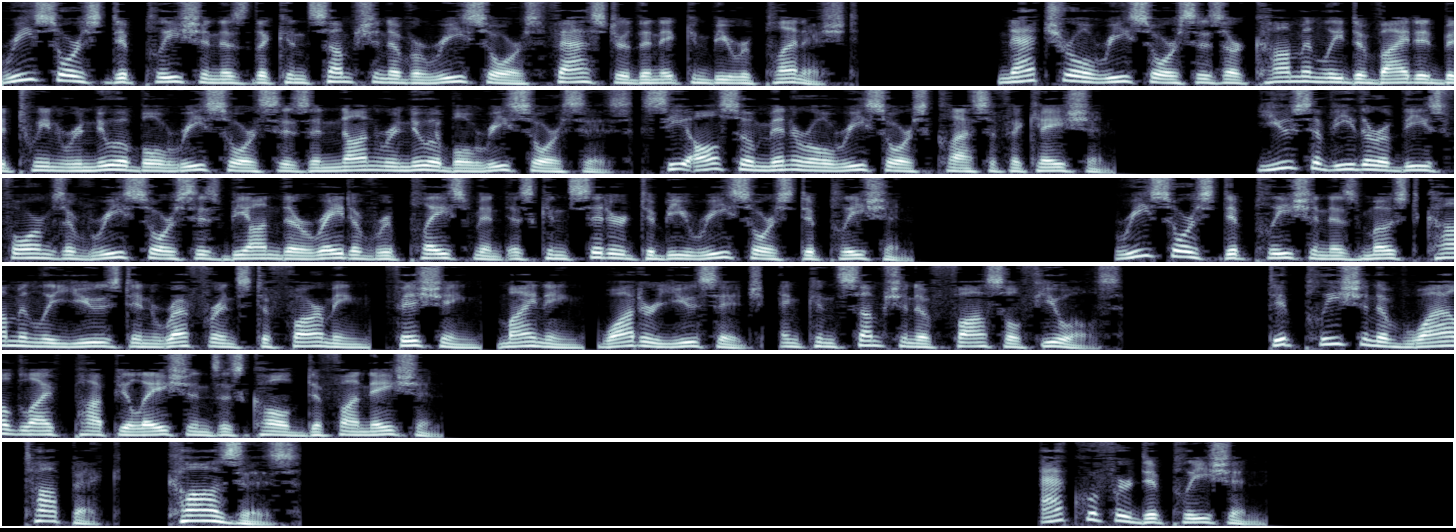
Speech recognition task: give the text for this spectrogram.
Resource depletion is the consumption of a resource faster than it can be replenished. Natural resources are commonly divided between renewable resources and non-renewable resources see also mineral resource classification. Use of either of these forms of resources beyond their rate of replacement is considered to be resource depletion. Resource depletion is most commonly used in reference to farming, fishing, mining, water usage, and consumption of fossil fuels. Depletion of wildlife populations is called defaunation. Causes. Aquifer depletion.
